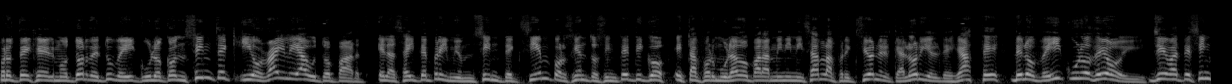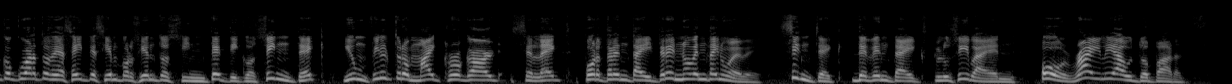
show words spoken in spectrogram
Protege el motor de tu vehículo con Syntec y O'Reilly Auto Parts. El aceite premium Syntec 100% sintético está formulado para minimizar la fricción, el calor y el desgaste de los vehículos de hoy. Llévate 5 cuartos de aceite 100% sintético Syntec y un filtro Microguard Select por 33.99. Syntec de venta exclusiva en O'Reilly Auto Parts.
